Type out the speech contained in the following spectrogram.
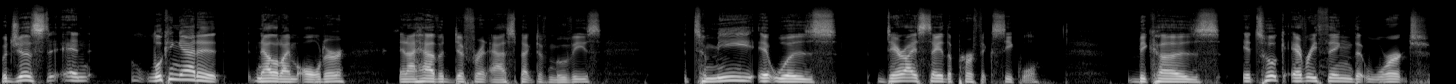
But just and looking at it now that I'm older and I have a different aspect of movies, to me it was dare I say the perfect sequel because it took everything that worked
